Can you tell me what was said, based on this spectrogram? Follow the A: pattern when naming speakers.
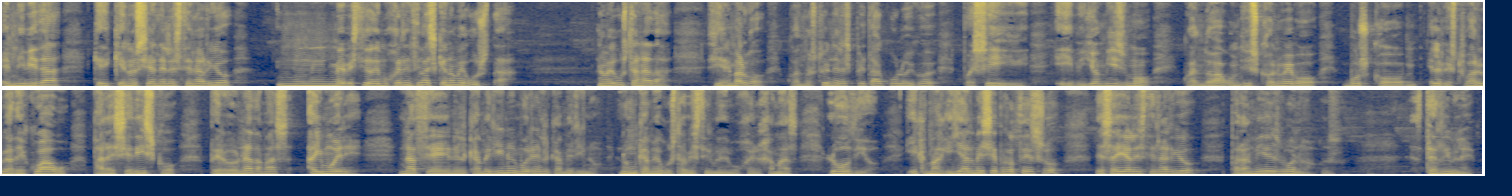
A: en mi vida que, que no sea en el escenario mm, me he vestido de mujer, encima es que no me gusta. No me gusta nada. Sin embargo, cuando estoy en el espectáculo, pues sí, y yo mismo cuando hago un disco nuevo busco el vestuario adecuado para ese disco, pero nada más, ahí muere. Nace en el camerino y muere en el camerino. Nunca me gusta vestirme de mujer, jamás. Lo odio. Y maquillarme ese proceso de salir al escenario, para mí es, bueno, pues, es terrible.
